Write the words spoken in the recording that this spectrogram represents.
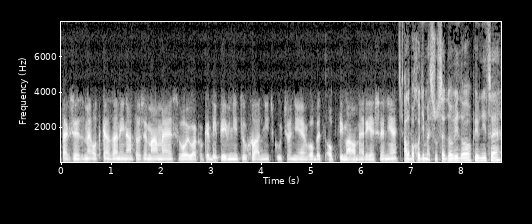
takže sme odkázaní na to, že máme svoju ako keby pivnicu, chladničku, čo nie je vôbec optimálne riešenie. Alebo chodíme susedovi do pivnice?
